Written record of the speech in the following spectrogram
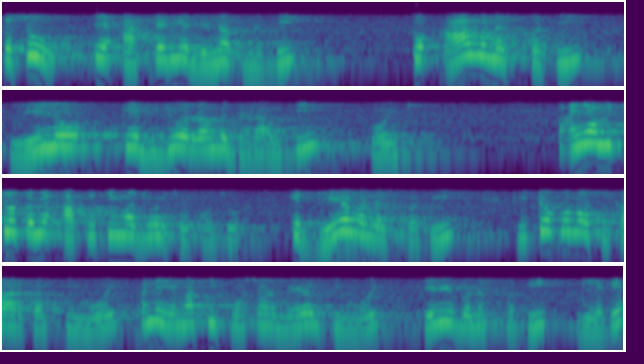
તો શું તે આશ્ચર્યજનક નથી? તો આ વનસ્પતિ લીલો કે બીજો રંગ ધરાવતી હોય છે. અહીંયા મિત્રો તમે આકૃતિમાં જોઈ શકો છો કે જે વનસ્પતિ કીટકોનો શિકાર કરતી હોય અને એમાંથી પોષણ મેળવતી હોય એવી વનસ્પતિ એટલે કે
